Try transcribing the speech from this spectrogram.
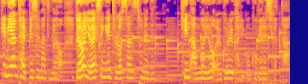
희미한 달빛을 맞으며 여러 여학생에 둘러싼 소녀는 긴 앞머리로 얼굴을 가리고 고개를 숙였다.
